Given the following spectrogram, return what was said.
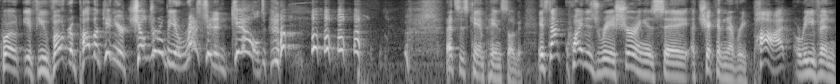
Quote, if you vote Republican, your children will be arrested and killed. That's his campaign slogan. It's not quite as reassuring as, say, a chicken in every pot or even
